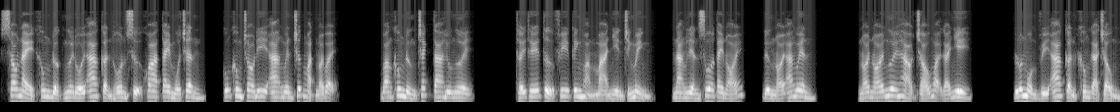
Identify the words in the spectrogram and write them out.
sau này không được ngươi đối A Cẩn hôn sự khoa tay múa chân, cũng không cho đi A Nguyên trước mặt nói bậy. Bằng không đừng trách ta hưu ngươi. Thấy thế tử phi kinh hoàng mà nhìn chính mình, nàng liền xua tay nói, đừng nói A Nguyên. Nói nói ngươi hảo cháu ngoại gái nhi. Luôn mồm vì A Cẩn không gả chồng,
